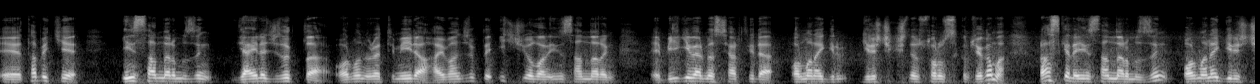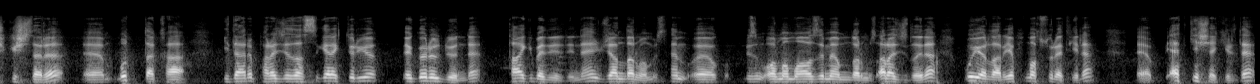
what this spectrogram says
E, tabii ki insanlarımızın yaylacılıkla, orman üretimiyle, hayvancılıkla iç olan insanların e, bilgi vermesi şartıyla ormana gir- giriş çıkışında sorun sıkıntı yok ama rastgele insanlarımızın ormana giriş çıkışları e, mutlaka idari para cezası gerektiriyor ve görüldüğünde takip edildiğinde hem jandarmamız hem e, bizim orman muhafaza memurlarımız aracılığıyla bu uyarılar yapılmak suretiyle e, etkin şekilde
